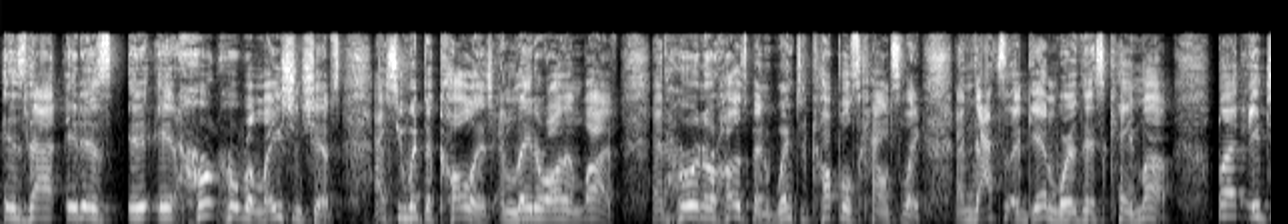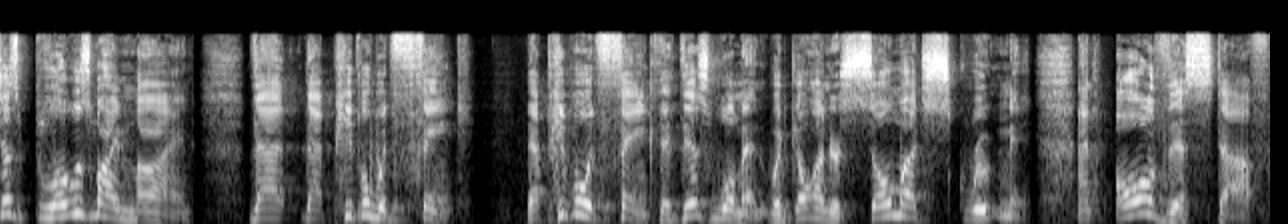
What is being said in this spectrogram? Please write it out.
is that it is it, it, hurt her relationships as she went to college and later on in life and her and her husband went to couples counseling and that's again where this came up but it just blows my mind that that people would think that people would think that this woman would go under so much scrutiny and all of this stuff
